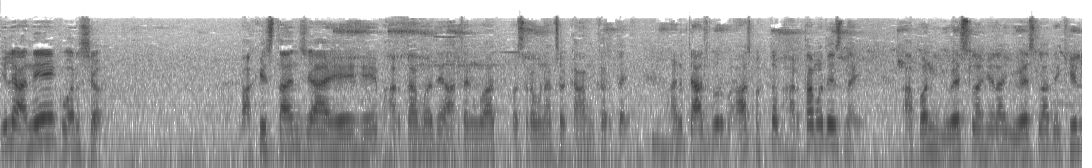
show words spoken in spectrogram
गेले अनेक वर्ष पाकिस्तान जे आहे हे भारतामध्ये आतंकवाद पसरवण्याचं काम करते आणि त्याचबरोबर आज फक्त भारतामध्येच नाही आपण यू एसला गेला यू एसला देखील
